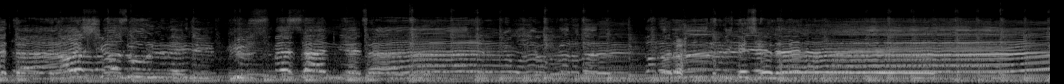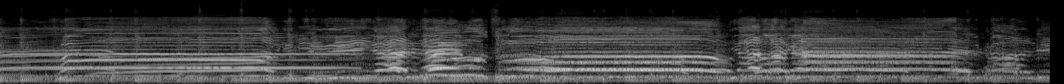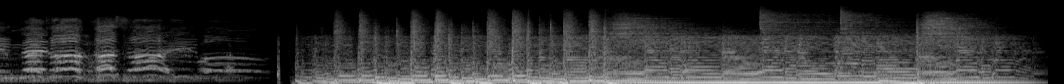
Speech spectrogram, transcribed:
yeter Aşka zulmedip küsmesen yeter. Karaları daralır geceler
